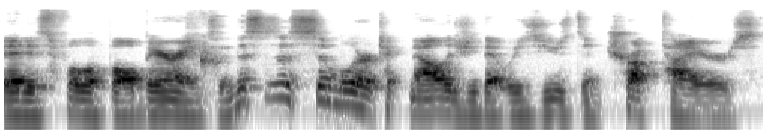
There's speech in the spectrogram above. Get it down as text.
that is full of ball bearings. And this is a similar technology that was used in truck tires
